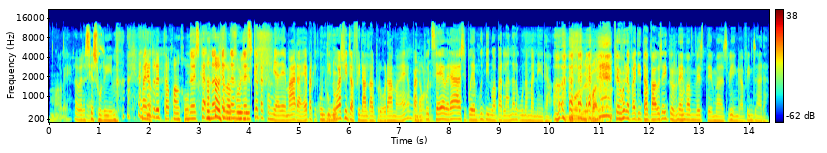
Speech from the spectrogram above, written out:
Molt bé. A veure si assolim Bueno, aquest repte, Juanjo. No és que, no, és que, no, no és que t'acomiadem ara, eh? perquè continues fins al final del programa. Eh? Bueno, Molt bé. potser a veure si podem continuar parlant d'alguna manera. Molt bé, vale. Fem una petita pausa i tornem amb més temes. Vinga, fins ara.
